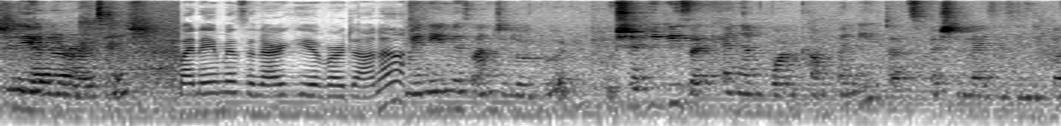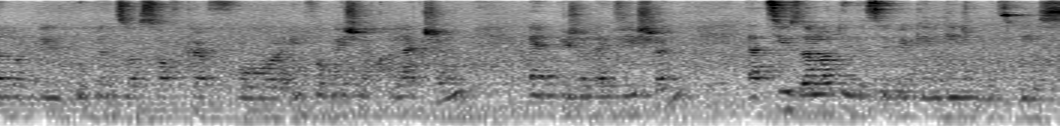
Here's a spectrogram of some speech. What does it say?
Juliana Rotich. My name is Anarghya Vardana. My name is Angela Oduor. Ushahidi is a Kenyan-born company that specializes in developing open source software for information collection and visualization that's used a lot in the civic engagement space.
